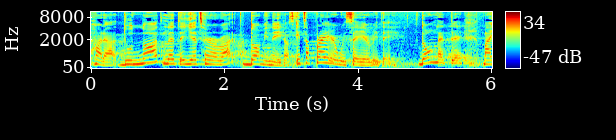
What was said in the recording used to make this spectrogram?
hara. Do not let the yetzer hara dominate us. It's a prayer we say every day. Don't let the, my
